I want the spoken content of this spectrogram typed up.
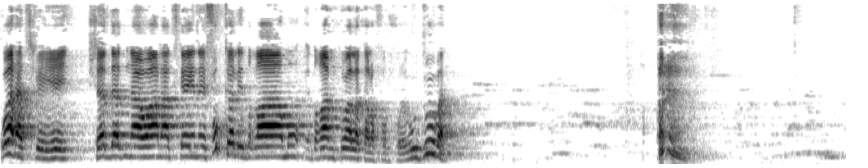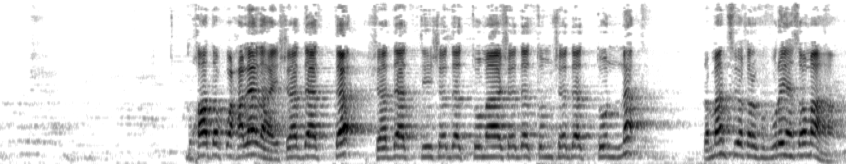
waan adkeeyey. Shadadnaa waan adkeynay. Fuka اidqaamu idqaamkii waa la kala furfuray wujuban mukhaaطabka waxaa leedahay shadadta shadadti shadadtumaa shadadtum shadadtunna dhammaantiis way kala furfuran yahay soo maaha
